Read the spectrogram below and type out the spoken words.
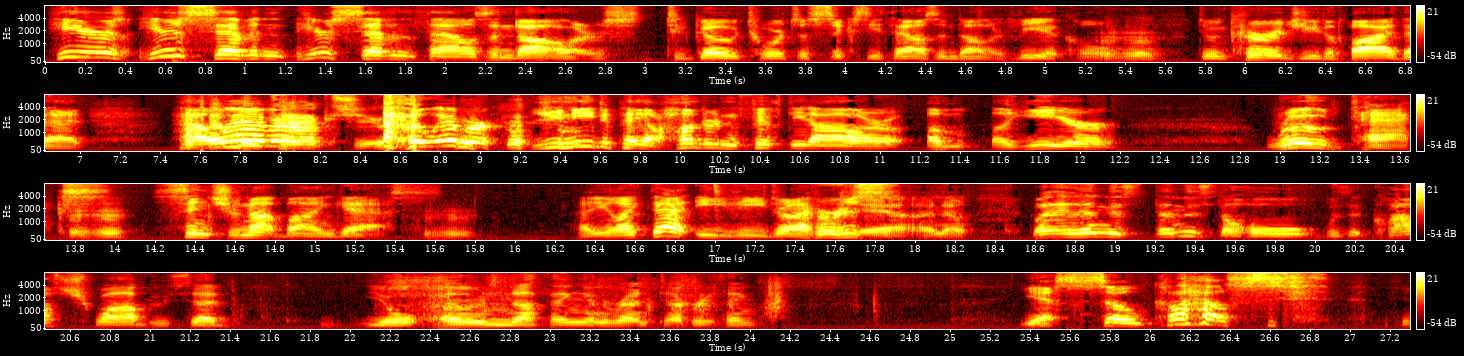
here's here's seven here's seven thousand dollars to go towards a sixty thousand dollar vehicle Mhm. to encourage you to buy that. But However, tax you. however, you need to pay a hundred and fifty dollar a year road tax Mhm. since you're not buying gas. Mhm. How you like that, EV drivers? Yeah, I know. But and then there's then there's the whole was it Klaus Schwab who said you'll own nothing and rent everything? Yes. So Klaus,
